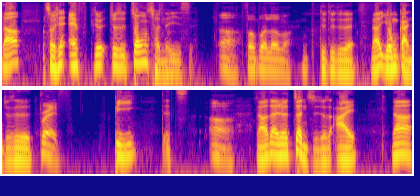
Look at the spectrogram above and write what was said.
然后首先 F 就就是忠诚的意思，嗯，for love 嘛，对对对对。然后勇敢就是 brave，B，嗯，然后再就是正直就是 I。那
